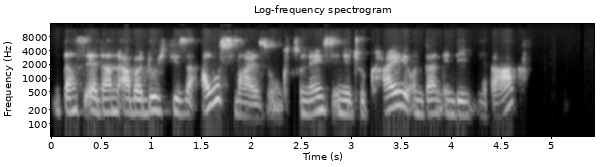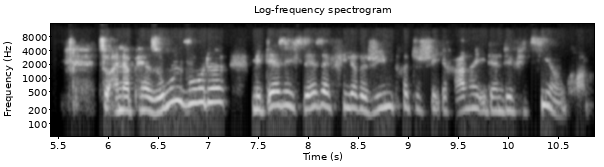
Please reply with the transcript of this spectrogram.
dass er dann aber durch diese Ausweisung zunächst in die Türkei und dann in den Irak zu einer Person wurde, mit der sich sehr, sehr viele regimekritische Iraner identifizieren konnten.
